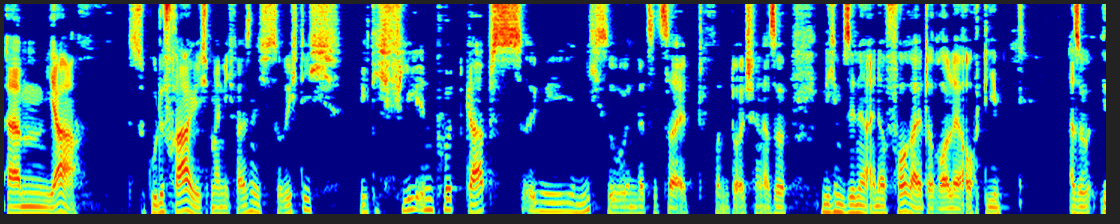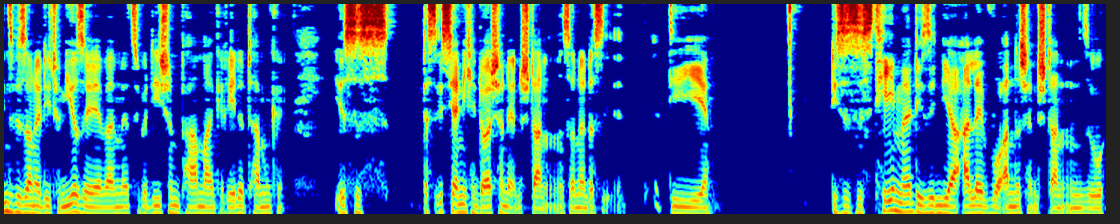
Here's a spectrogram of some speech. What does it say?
Ähm, ja, das ist eine gute Frage. Ich meine, ich weiß nicht, so richtig richtig viel Input gab's irgendwie nicht so in letzter Zeit von Deutschland. Also nicht im Sinne einer Vorreiterrolle. Auch die, also insbesondere die Turnierserie, weil wir jetzt über die schon ein paar Mal geredet haben, ist es, das ist ja nicht in Deutschland entstanden, sondern das, die, diese Systeme, die sind ja alle woanders entstanden. So,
